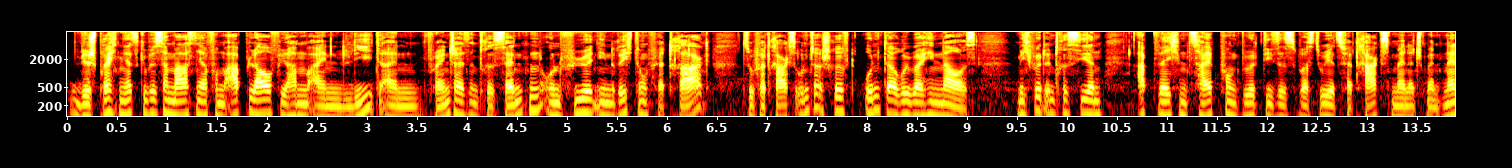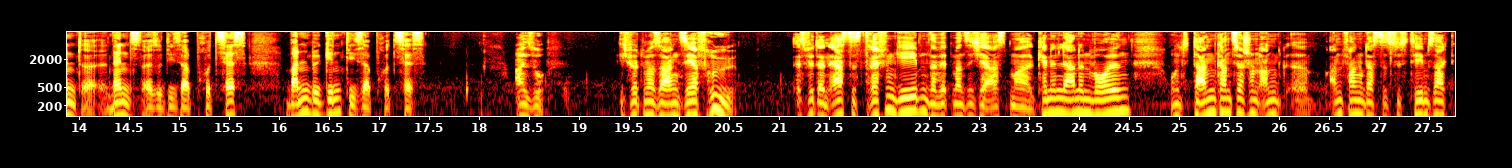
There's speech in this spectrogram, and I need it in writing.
wir sprechen jetzt gewissermaßen ja vom Ablauf. Wir haben einen Lead, einen Franchise-Interessenten und führen ihn Richtung Vertrag, zur Vertragsunterschrift und darüber hinaus. Mich würde interessieren, ab welchem Zeitpunkt wird dieses, was du jetzt Vertragsmanagement nennt, äh, nennst, also dieser Prozess, wann beginnt dieser Prozess? Also, ich würde mal sagen, sehr früh es wird ein erstes Treffen geben, da wird man sich ja erstmal kennenlernen wollen und dann kann es ja schon an, äh, anfangen, dass das System sagt,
